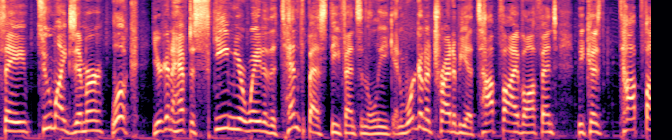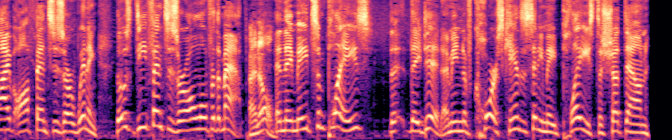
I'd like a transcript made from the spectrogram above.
Say to Mike Zimmer, look, you're going to have to scheme your way to the 10th best defense in the league, and we're going to try to be a top five offense because top five offenses are winning. Those defenses are all over the map. I know. And they made some plays. They did. I mean, of course, Kansas City made plays to shut down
